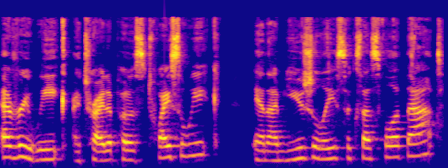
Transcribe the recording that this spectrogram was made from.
every week. I try to post twice a week, and I'm usually successful at that.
